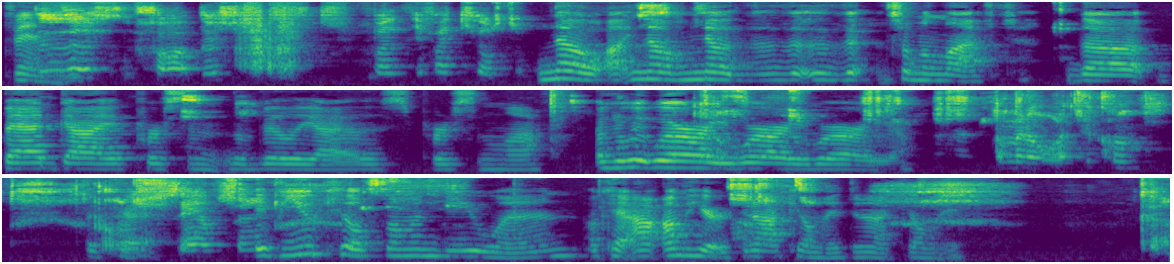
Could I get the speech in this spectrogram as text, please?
Finn. there's actually five. There's, but if I kill someone, No, uh, no, no. The, the, the, someone left. The bad guy person, the Billie Eilish person left. Okay, wait. Where are you? Where are you? Where are you? I'm an electrical. I'm Okay. If you kill someone, do you win? Okay, I, I'm here. Do not kill me. Do not kill me. Okay.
